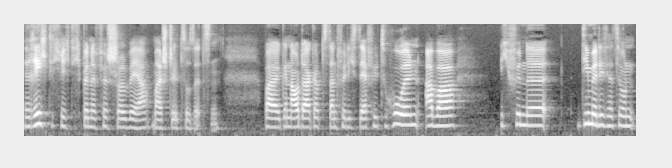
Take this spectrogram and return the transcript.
richtig, richtig beneficial wäre, mal still zu sitzen. Weil genau da gibt es dann für dich sehr viel zu holen. Aber ich finde, die Meditation,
